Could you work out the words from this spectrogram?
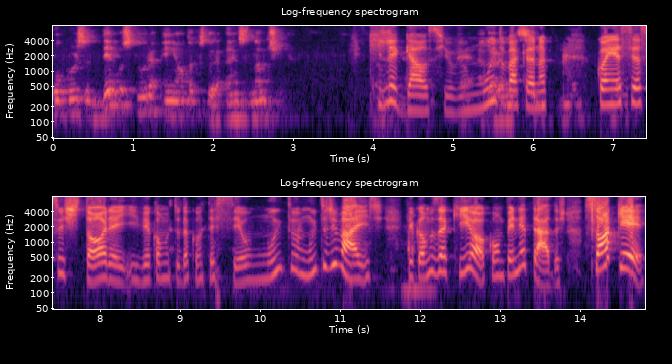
o curso de costura em alta costura. Antes não tinha. Que legal, Silvio. É, muito bacana conhecer a sua história e ver como tudo aconteceu. Muito, muito demais. Ficamos aqui, ó, compenetrados. Só que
